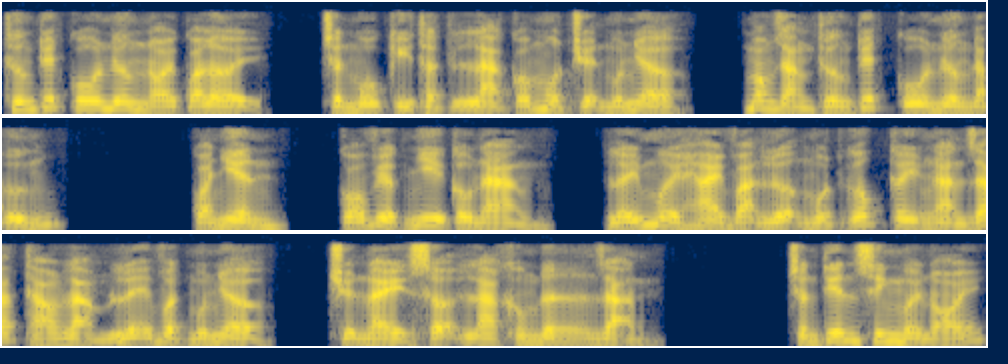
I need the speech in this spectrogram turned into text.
Thương Tuyết cô nương nói quá lời, Trần Mô kỳ thật là có một chuyện muốn nhờ, mong rằng Thương Tuyết cô nương đáp ứng. Quả nhiên, có việc nhi cầu nàng, lấy 12 vạn lượng một gốc cây ngàn giác thảo làm lễ vật muốn nhờ, chuyện này sợ là không đơn giản. Trần Tiên Sinh mời nói,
